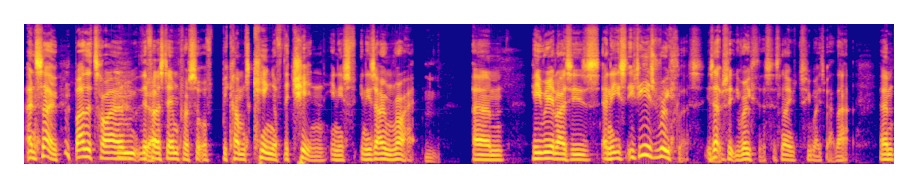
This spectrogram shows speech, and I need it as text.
and so, by the time the Yeah. first emperor sort of becomes king of the Qin in his in his own right, Mm. um, he realizes, and he's he is ruthless. He's absolutely ruthless. There's no two ways about that. Um,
